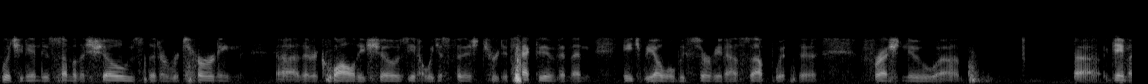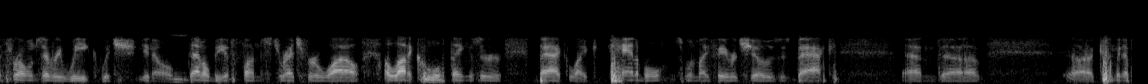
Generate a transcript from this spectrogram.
switching into some of the shows that are returning, uh, that are quality shows, you know, we just finished True Detective, and then HBO will be serving us up with the fresh new uh, uh, Game of Thrones every week, which you know that'll be a fun stretch for a while. A lot of cool things are back, like Hannibal is one of my favorite shows, is back, and uh, uh, coming up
